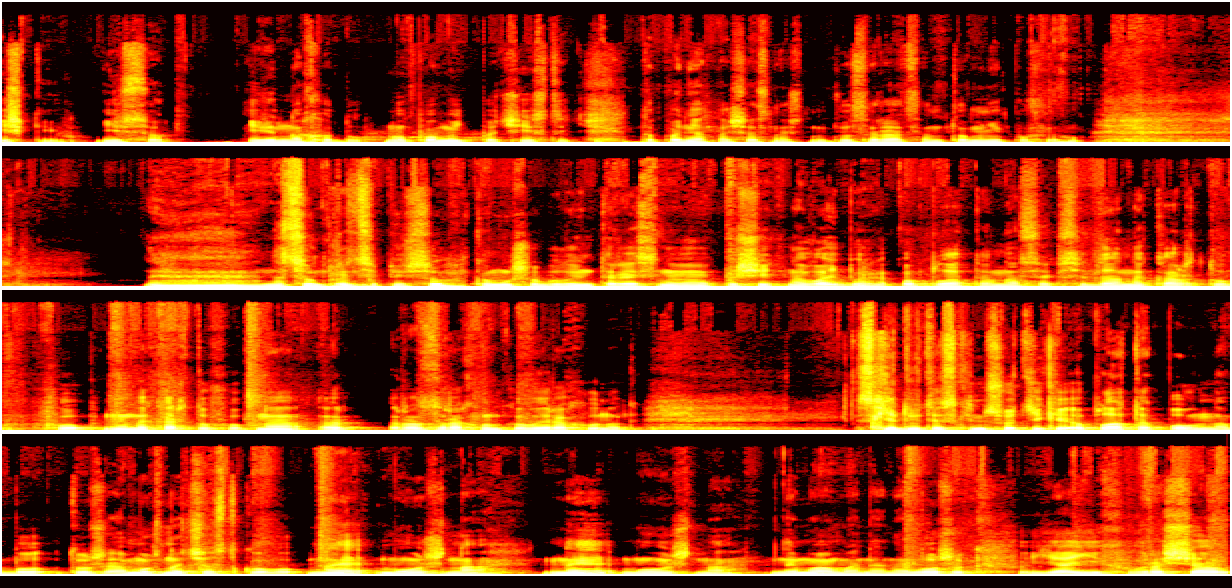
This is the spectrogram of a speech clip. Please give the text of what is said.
і шків, і все. І він на ходу. Ну, помить, почистить. То понятно, зараз почнуть усиратися, то мені пофігу. Е, На цьому, в принципі, все. Кому що було інтересно, пишіть на Viber. Оплата у нас, як завжди, на карту ФОП. Не на карту ФОП, на розрахунковий рахунок. Скидуйте скріншотики, оплата повна, бо теж, а можна частково? Не можна. Не можна. Нема в мене наложок, я їх вращав.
